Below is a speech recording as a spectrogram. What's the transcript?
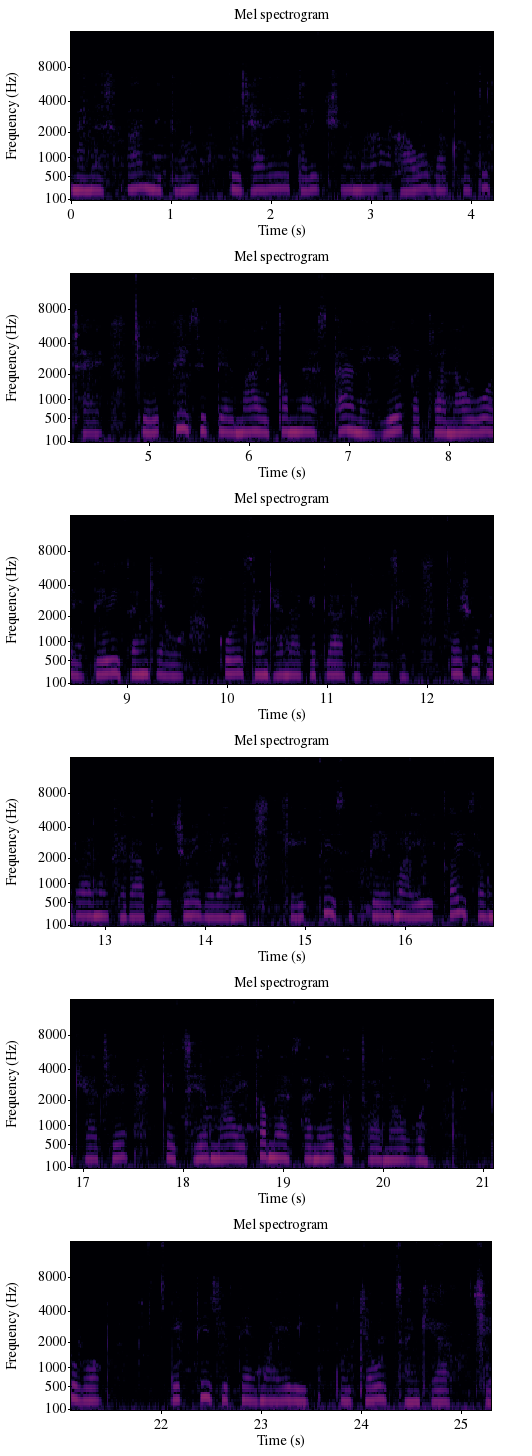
નમસ્કાર મિત્રો. તો જ્યારે પરીક્ષામાં આવો દાખલો પૂછાય કે એકથી સિત્તેરમાં એકમના સ્થાને એક અથવા નવ હોય તેવી સંખ્યાઓ, કુલ સંખ્યાના કેટલા ટકા છે? તો શું કરવાનું? પહેલાં આપણે જોઈ લેવાનું કે એકથી સિત્તેરમાં એવી કઈ સંખ્યા છે કે જેમાં એકમના સ્થાને એક અથવા નવ હોય? તો એકથી સિત્તેરમાં એવી કુલ ચૌદ સંખ્યા છે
